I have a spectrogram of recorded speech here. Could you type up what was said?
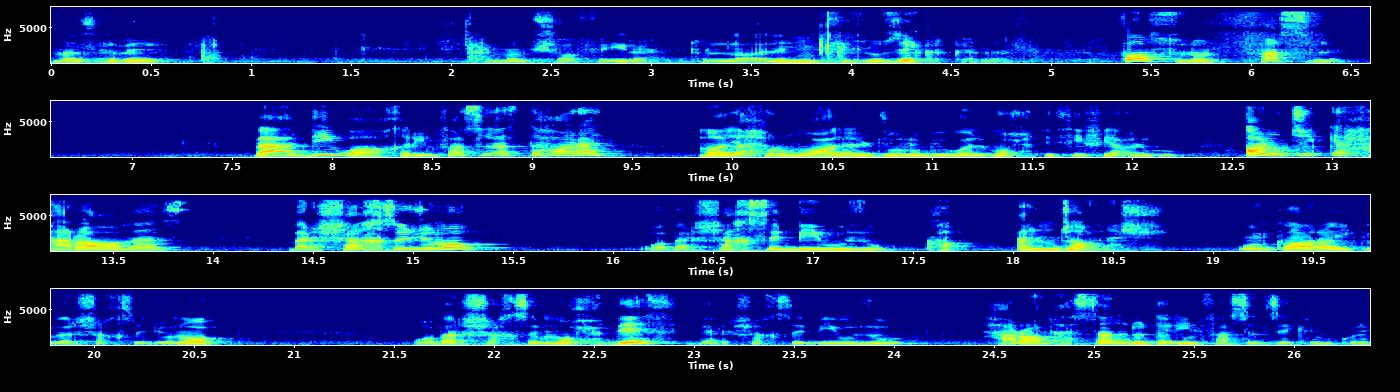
مذهب امام شافعی رحمت الله علیه این چیزو ذکر کردن. فصل فصل. بعدی و آخرین فصل از تهارت ما يحرم على الجنب والمحدث فعله. آنچه که حرام است بر شخص جنوب و بر شخص بیوزو انجامش. اون کارهایی که بر شخص جنوب و بر شخص محدث بر شخص بیوزو حرام هستند و در این فصل ذکر می‌کنه.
